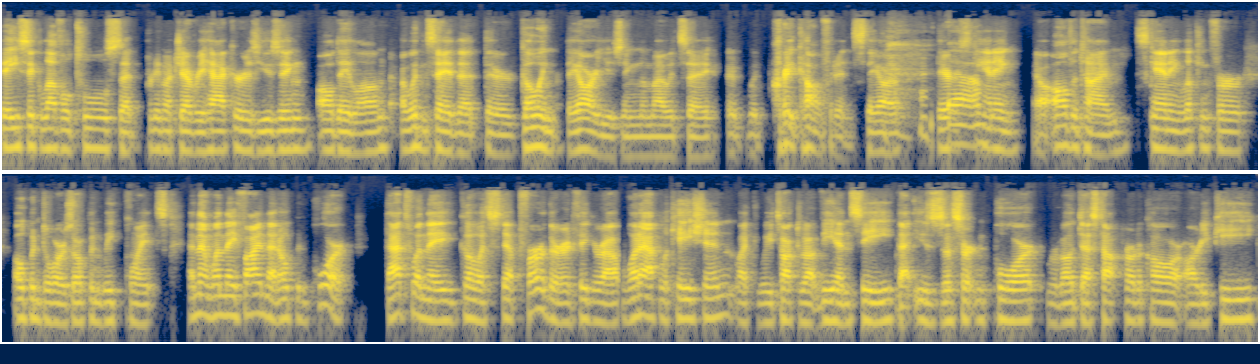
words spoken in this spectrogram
basic level tools that pretty much every hacker is using all day long. I wouldn't say that they're going, they are using them, I would say uh, with great confidence. They are, they're yeah. scanning uh, all the time, scanning, looking for open doors, open weak points. And then when they find that open port, that's when they go a step further and figure out what application, like we talked about VNC, that uses a certain port, remote desktop protocol or RDP,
